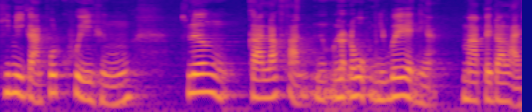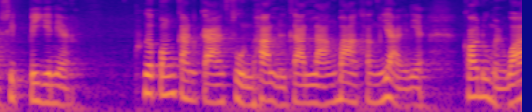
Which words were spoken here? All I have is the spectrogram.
ที่มีการพูดคุยถึงเรื่องการรักษาระบบนิเวศเนี่ยมาเป็นหลายสิบปีเนี่ยเพื่อป้องกันการสูญพันธุ์หรือการล้างบางครั้งใหญ่เนี่ยก็ดูเหมือนว่า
